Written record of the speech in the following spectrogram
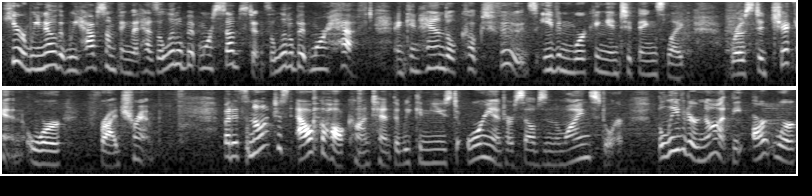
Here we know that we have something that has a little bit more substance, a little bit more heft, and can handle cooked foods, even working into things like roasted chicken or fried shrimp. But it's not just alcohol content that we can use to orient ourselves in the wine store. Believe it or not, the artwork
